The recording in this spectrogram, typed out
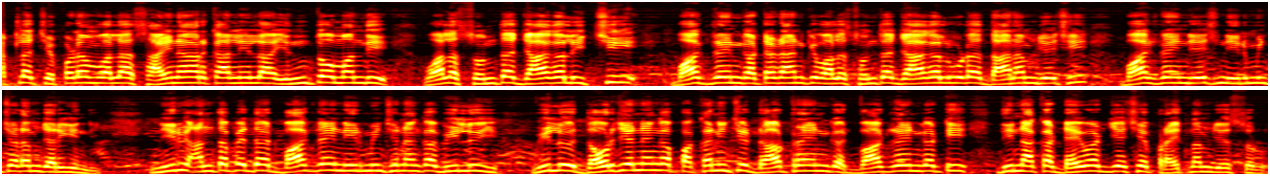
అట్లా చెప్పడం వల్ల సాయినగర్ కాలనీలో ఎంతోమంది వాళ్ళ సొంత జాగాలు ఇచ్చి బాక్స్ డ్రైన్ కట్టడానికి వాళ్ళ సొంత జాగాలు కూడా దానం చేసి బాక్స్ డ్రైన్ చేసి నిర్మించడం జరిగింది. నిర్ అంత పెద్ద బాక్స్ డ్రైన్ నిర్మించినాక వీళ్ళు వీళ్ళు దౌర్జన్యంగా పక్క నుంచి డ్రాప్ డ్రైన్ బాక్స్ డ్రైన్ కట్టి దీన్ని అక్కడ డైవర్ట్ చేసే ప్రయత్నం చేస్తారు.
